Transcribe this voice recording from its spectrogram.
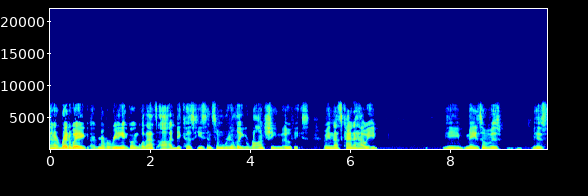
and I right away I remember reading it going, well, that's odd because he's in some really raunchy movies. I mean, that's kind of how he he made some of his his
